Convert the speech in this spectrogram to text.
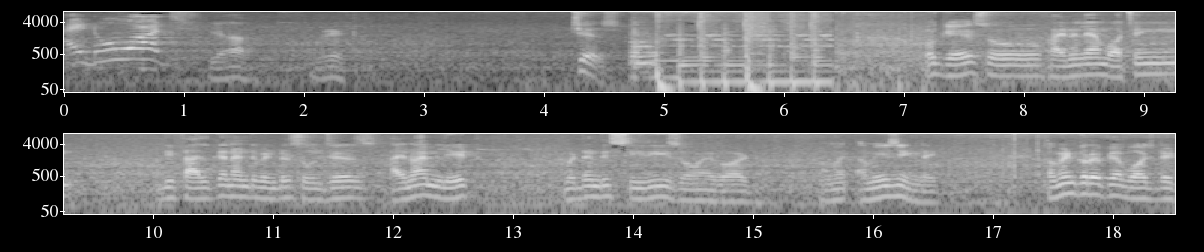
I do watch. Yeah, great. Cheers. Okay, so finally I'm watching The Falcon and the Winter Soldiers. I know I'm late, but then this series, oh my god, amazing! Like, comment karo if you have watched it.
